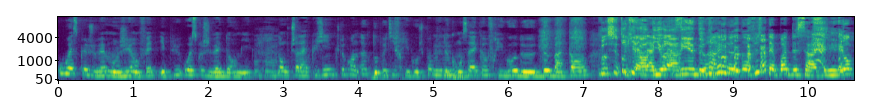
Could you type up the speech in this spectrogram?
où est-ce que je vais manger, en fait, et puis où est-ce que je vais dormir. Mhm. Donc, tu as la cuisine, tu peux prendre un tout petit frigo. Tu peux pas obligé de Mhm. commencer avec un frigo de deux battants. Bon, Surtout qu'il y, aura rien dedans. juste tes boîtes de sardines. Donc,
